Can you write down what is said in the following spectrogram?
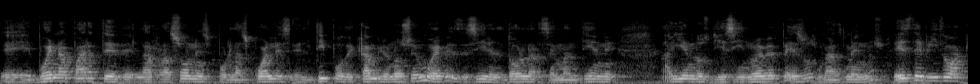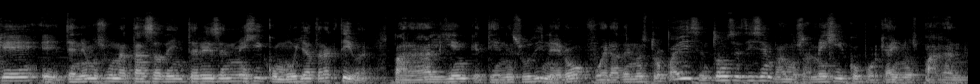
Eh, buena parte de las razones por las cuales el tipo de cambio no se mueve, es decir, el dólar se mantiene ahí en los 19 pesos más o menos, es debido a que eh, tenemos una tasa de interés en México muy atractiva para alguien que tiene su dinero fuera de nuestro país. Entonces dicen, vamos a México porque ahí nos pagan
